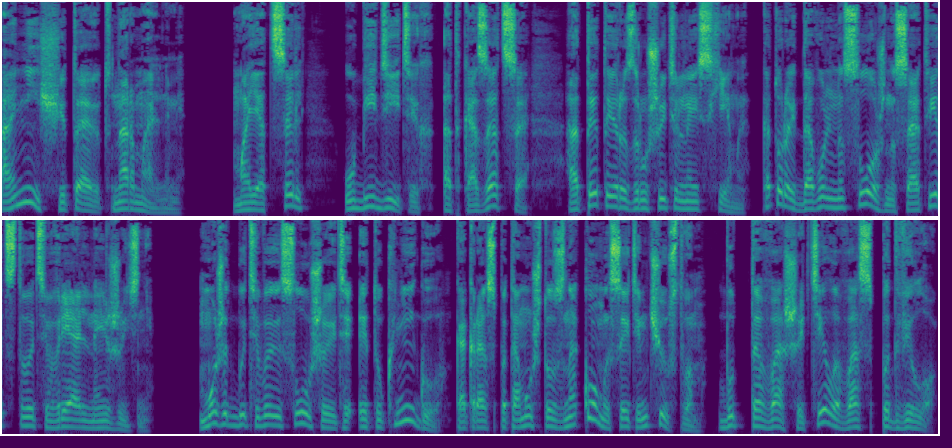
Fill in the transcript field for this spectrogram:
они считают нормальными. Моя цель — убедить их отказаться от этой разрушительной схемы, которой довольно сложно соответствовать в реальной жизни. Может быть, вы слушаете эту книгу как раз потому, что знакомы с этим чувством, будто ваше тело вас подвело.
